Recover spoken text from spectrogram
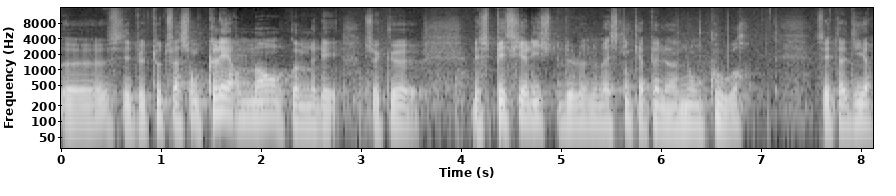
euh, c'est de toute façon clairement comme ce que les spécialistes de l'onomastique appellent un nom court, c'est-à-dire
